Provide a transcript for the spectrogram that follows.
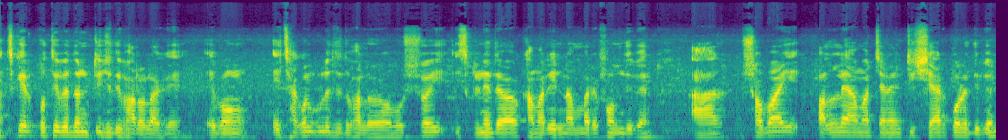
আজকের প্রতিবেদনটি যদি ভালো লাগে এবং এই ছাগলগুলো যদি ভালো লাগে, অবশ্যই স্ক্রিনে দেওয়া খামারির নাম্বারে ফোন দিবেন। আর সবাই পারলে আমার চ্যানেলটি শেয়ার করে দিবেন।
